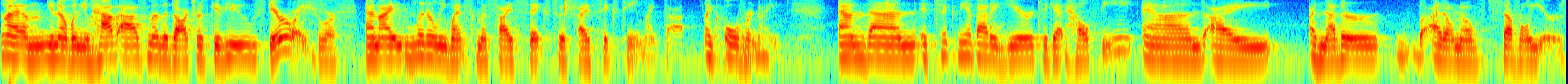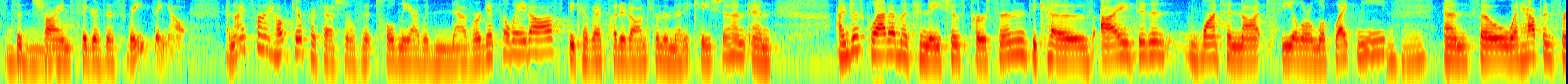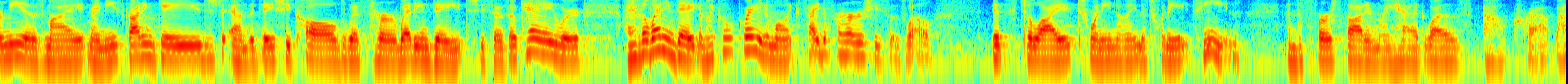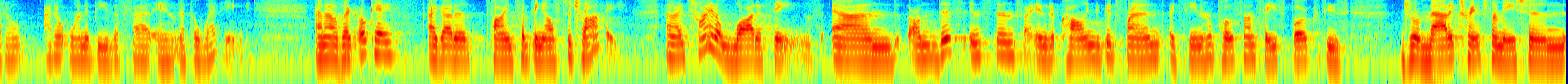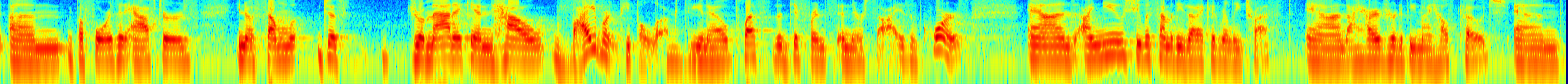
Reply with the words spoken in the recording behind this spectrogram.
um, you know, when you have asthma, the doctors give you steroids. Sure. And I literally went from a size six to a size 16 like that, like overnight. And then it took me about a year to get healthy, and I another i don't know several years mm-hmm. to try and figure this weight thing out and i saw healthcare professionals that told me i would never get the weight off because i put it on from the medication and i'm just glad i'm a tenacious person because i didn't want to not feel or look like me mm-hmm. and so what happened for me is my, my niece got engaged and the day she called with her wedding date she says okay we're I have the wedding date. And I'm like, oh, great. I'm all excited for her. She says, well, it's July 29 of 2018. And the first thought in my head was, oh crap, I don't, I don't want to be the fat aunt at the wedding. And I was like, okay, I got to find something else to try. And I tried a lot of things. And on this instance, I ended up calling a good friend. I'd seen her post on Facebook with these dramatic transformation um, befores and afters. You know, some just dramatic in how vibrant people looked, mm-hmm. you know, plus the difference in their size, of course. And I knew she was somebody that I could really trust. And I hired her to be my health coach. And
